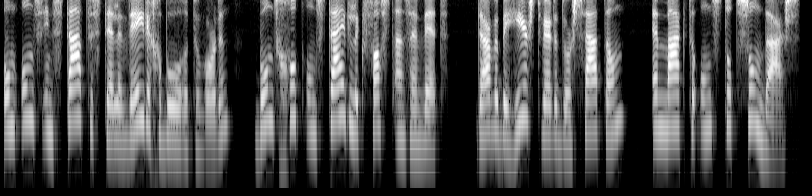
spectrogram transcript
Om ons in staat te stellen wedergeboren te worden, bond God ons tijdelijk vast aan zijn wet, daar we beheerst werden door Satan, en maakte ons tot zondaars.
